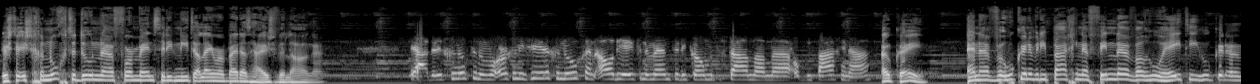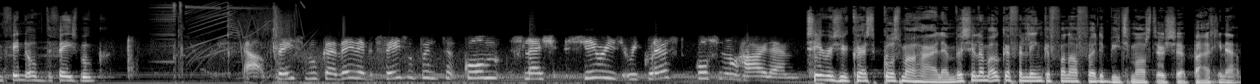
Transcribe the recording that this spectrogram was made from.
dus er is genoeg te doen voor mensen die niet alleen maar bij dat huis willen hangen. Ja, er is genoeg te doen. We organiseren genoeg en al die evenementen die komen te staan dan op die pagina. Oké. En eh, hoe kunnen we die pagina vinden? Wat, hoe heet die? Hoe kunnen we hem vinden op de Facebook? Ja, op Facebook, uh, www.facebook.com slash series request Cosmo Haarlem. Series Request Cosmo Haarlem. We zullen hem ook even linken vanaf eh, de Beachmasters pagina.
